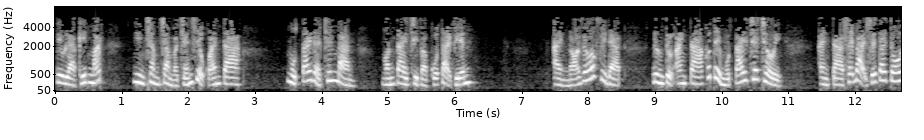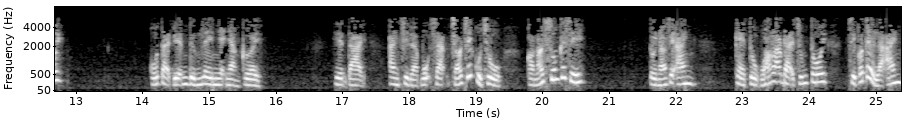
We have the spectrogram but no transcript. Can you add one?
Tiêu lạc hít mắt, nhìn chằm chằm vào chén rượu của anh ta. Một tay đặt trên bàn, ngón tay chỉ vào cố tại viễn. Anh nói với Hoác Phi Đạt, đừng tưởng anh ta có thể một tay che trời, anh ta sẽ bại dưới tay tôi. Cố tại viễn đứng lên nhẹ nhàng cười. Hiện tại, anh chỉ là bộ dạng chó chết của chủ, có nói xuống cái gì? Tôi nói với anh, kẻ tù của lão đại chúng tôi chỉ có thể là anh.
